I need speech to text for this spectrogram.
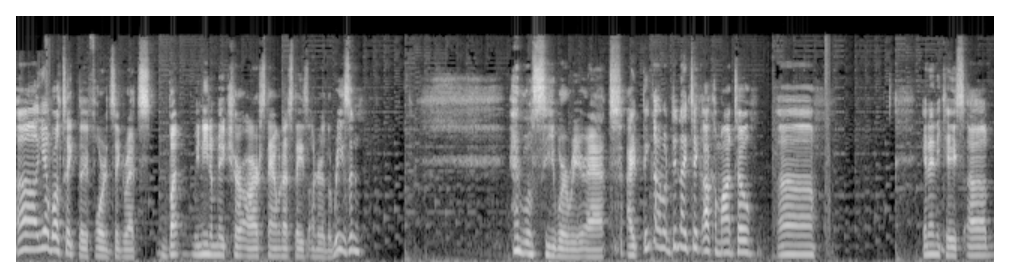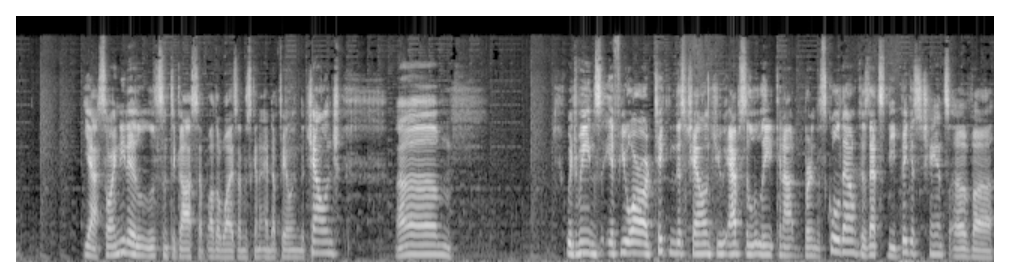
Uh, yeah, we'll take the foreign cigarettes, but we need to make sure our stamina stays under the reason. And we'll see where we're at. I think I didn't I take Aka Manto? Uh, in any case, uh, yeah, so I need to listen to gossip, otherwise I'm just going to end up failing the challenge. Um, which means if you are taking this challenge, you absolutely cannot burn the school down, because that's the biggest chance of uh,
